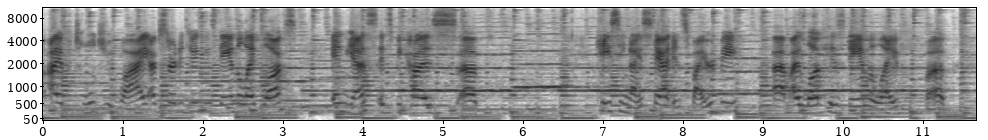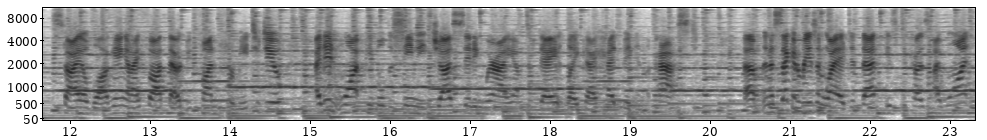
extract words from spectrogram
I've told you why I've started doing these day in the life vlogs. And yes, it's because uh, Casey Neistat inspired me. Um, I love his day in the life uh, style vlogging, and I thought that would be fun for me to do. I didn't want people to see me just sitting where I am today like I had been in the past. Um, and a second reason why I did that is because I want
